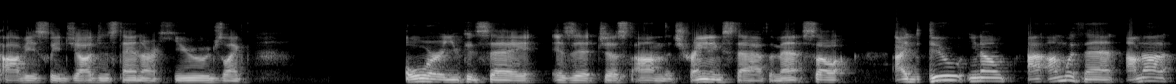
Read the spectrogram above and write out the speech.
obviously Judge and Stan are huge, like or you could say, is it just on the training staff, the man? So I do, you know, I, am with that. I'm not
